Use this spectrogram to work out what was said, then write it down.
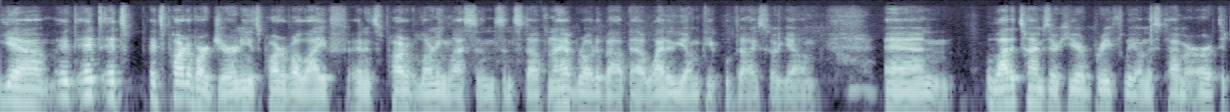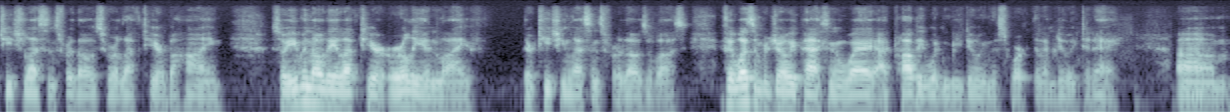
Yeah, it, it it's it's part of our journey. It's part of our life, and it's part of learning lessons and stuff. And I have wrote about that. Why do young people die so young? And a lot of times they're here briefly on this time of earth to teach lessons for those who are left here behind. So even though they left here early in life, they're teaching lessons for those of us. If it wasn't for Joey passing away, I probably wouldn't be doing this work that I'm doing today. Um,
